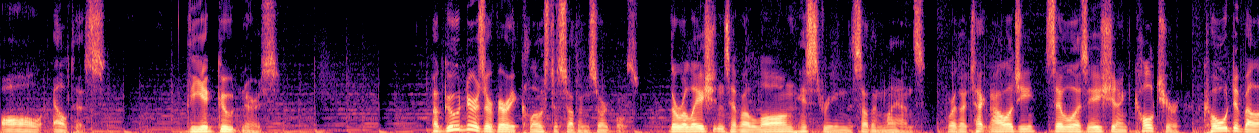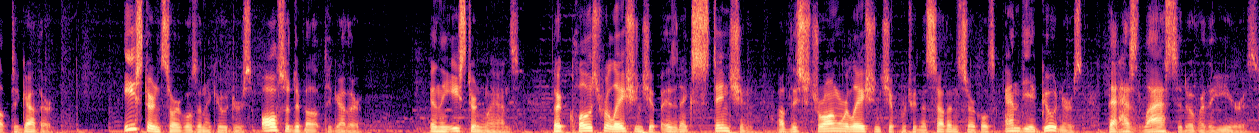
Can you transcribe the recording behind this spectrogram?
all Eltus. The Agudners. Agudners are very close to Southern Sergals. Their relations have a long history in the Southern lands, where their technology, civilization, and culture co-developed together, Eastern Sergals and Agudners also developed together. In the Eastern lands, their close relationship is an extension of the strong relationship between the Southern Sergals and the Agudners that has lasted over the years.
